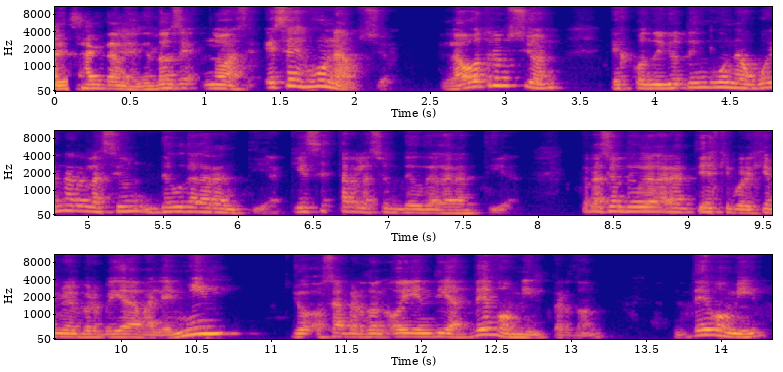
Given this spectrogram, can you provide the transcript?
Exactamente. Entonces, no hace. Esa es una opción. La otra opción es cuando yo tengo una buena relación deuda-garantía. ¿Qué es esta relación deuda-garantía? La relación deuda-garantía es que, por ejemplo, mi propiedad vale mil, yo, o sea, perdón, hoy en día debo mil, perdón, debo mil,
